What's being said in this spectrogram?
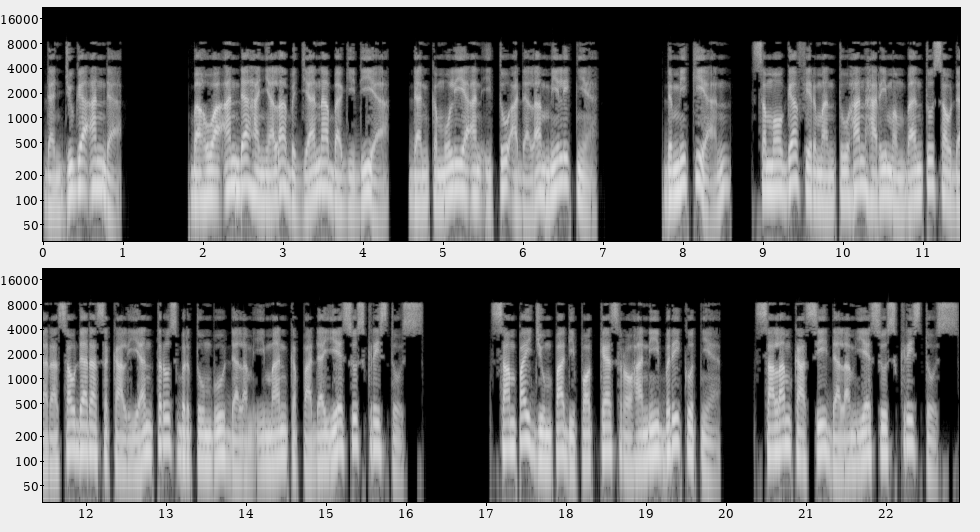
dan juga Anda. Bahwa Anda hanyalah bejana bagi dia, dan kemuliaan itu adalah miliknya. Demikian, semoga firman Tuhan hari membantu saudara-saudara sekalian terus bertumbuh dalam iman kepada Yesus Kristus. Sampai jumpa di podcast rohani berikutnya. Salam kasih dalam Yesus Kristus.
